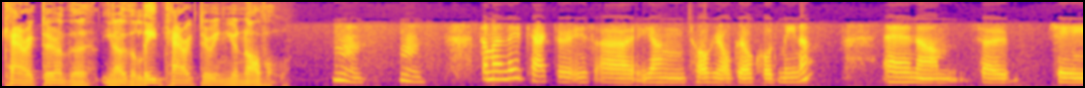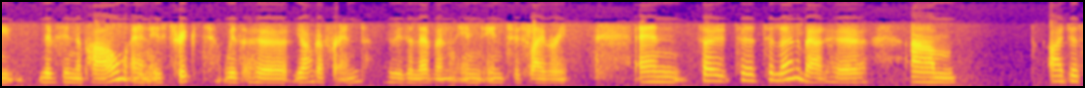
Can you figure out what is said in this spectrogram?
character, the you know the lead character in your novel. Hmm. Hmm. So my lead character is a young 12-year-old girl called Mina, and um, so she lives in Nepal and is tricked with her younger friend, who is 11, in, into slavery. And so to, to learn about her, um, I just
